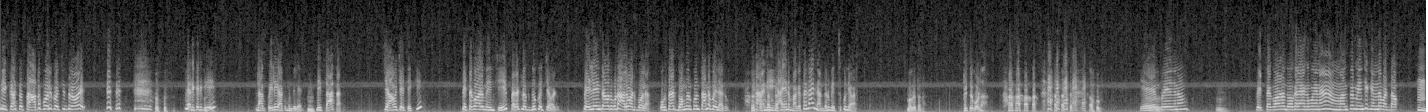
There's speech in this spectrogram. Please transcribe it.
నీకు కాస్త తాత పోలికి వచ్చింది రోయ్. వెనకడికి నాకు పెళ్ళి కాకముందులే. నీ తాత. జామ చెట్టు ఎక్కి పిట్టగోడ మించి పెరట్లోకి దూకొచ్చేవాడు. పెళ్ళైన తర్వాత కూడా అలవాటు పోలా. ఒకసారి దొంగ అనుకొని తన్నపోయినారు కానీ ఆయన మగతనాన్ని అందరూ మెచ్చుకునేవారు. మగతనం? పిట్టగోడ? ఏం ప్రయోజనం. పిట్టగోడ దూకలేకపోయినా మంచం మించి కింద పడ్డావు ఉమ్.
